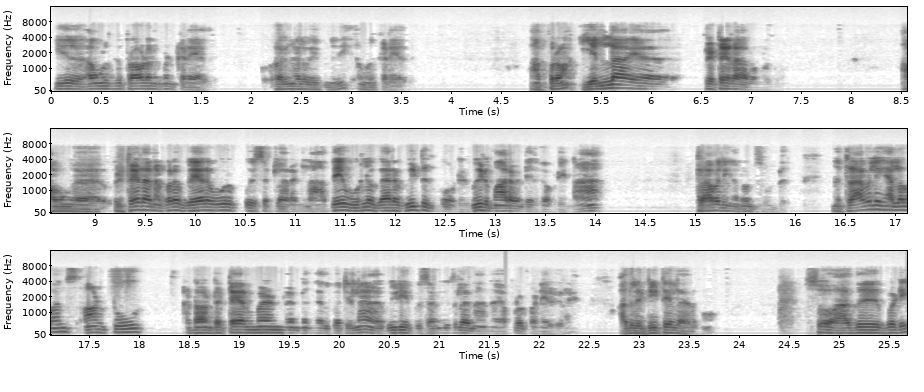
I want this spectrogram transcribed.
இது அவங்களுக்கு ப்ராவிடன்ட் ஃபண்ட் கிடையாது. வருங்கால வைப்பு நிதி அவங்களுக்கு கிடையாது. அப்புறம் எல்லா ரிட்டையர் ஆகிறவங்களுக்கு அவங்க ரிட்டையர்ட் ஆன பிறகு வேறு ஊருக்கு போய் செட்டில் ஆகிறாங்களா அதே ஊரில் வேறு வீட்டுக்கு போக வேண்டியது வீடு மாற வேண்டியிருக்கு அப்படின்னா ட்ராவலிங் அலவன்ஸ் உண்டு. இந்த travelling allowance on tour and on retirement and அதை பற்றிலாம் வீடியோ இப்போ சமீபத்தில் நான் அப்லோட் பண்ணியிருக்கிறேன். அதில் டீட்டெயிலாக இருக்கும். ஸோ அதுபடி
